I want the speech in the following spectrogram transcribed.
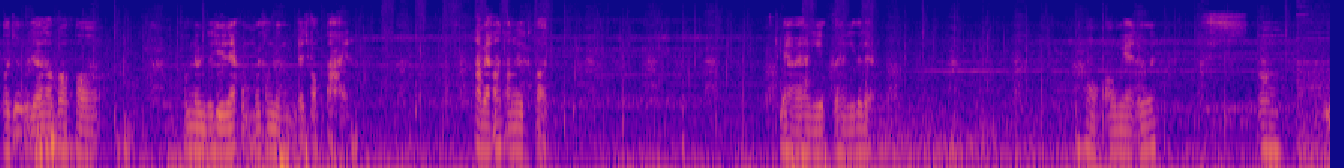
พอเจอไปแล้วแล้วก็พอคำนึงนาทีแรกผมไม่คำนึงจะช็อกตายนะทำไปข้างทางเลยก่อนไปหาทางนี้ไปทางนี้ก็ได้โอ้เอาแมนเอ้ย เอ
